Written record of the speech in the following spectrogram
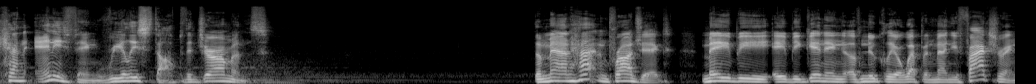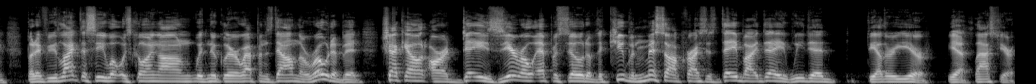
Can anything really stop the Germans? The Manhattan Project may be a beginning of nuclear weapon manufacturing, but if you'd like to see what was going on with nuclear weapons down the road a bit, check out our day zero episode of the Cuban Missile Crisis Day by Day we did the other year. Yeah, last year.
